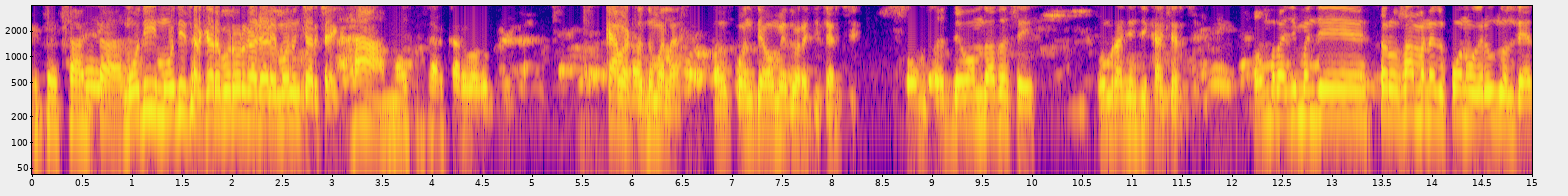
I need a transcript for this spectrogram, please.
इथं सांगतात. मोदी मोदी सरकारबरोबर गड्याळ आहे म्हणून चर्चा आहे का? हा मोदी सरकारवर घड्याळ काय वाटतं तुम्हाला? अं, कोणत्या उमेदवाराची चर्चा आहे? सध्या ओमदादाच आहे. ओमराजेंची काय चर्चा आहे? ओमराजे म्हणजे सर्वसामान्यांचे फोन वगैरे उचलतात.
